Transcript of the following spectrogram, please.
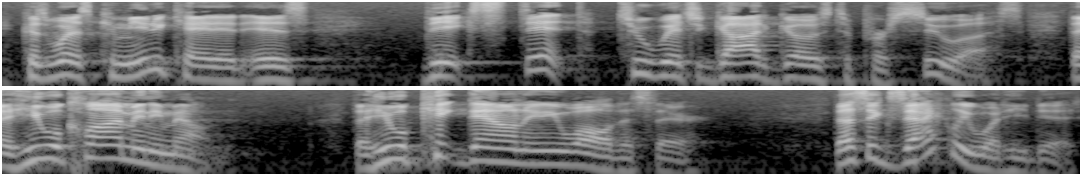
Because what is communicated is the extent to which God goes to pursue us. That He will climb any mountain, that He will kick down any wall that's there. That's exactly what He did.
